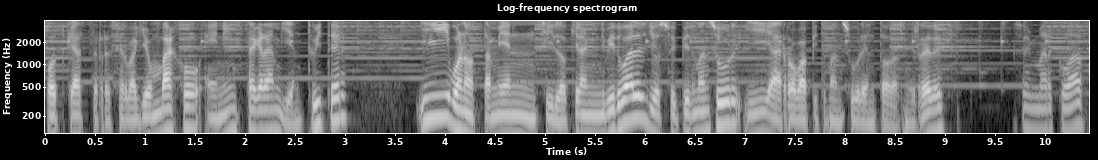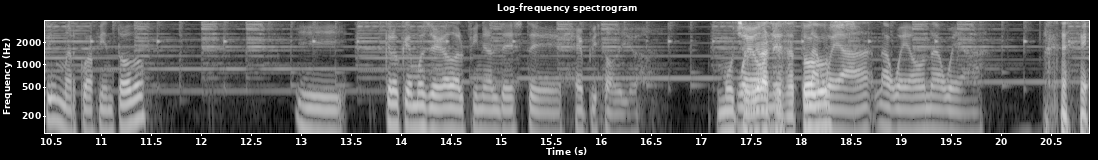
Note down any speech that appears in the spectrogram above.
podcast reserva guion bajo en Instagram y en Twitter. Y bueno, también si lo quieran individual, yo soy Pete Mansur y arroba Pete Mansur en todas mis redes. Soy Marco Afi, Marco Afi en todo. Y creo que hemos llegado al final de este episodio. Muchas Weones, gracias a todos. La weá, la weona, weá.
